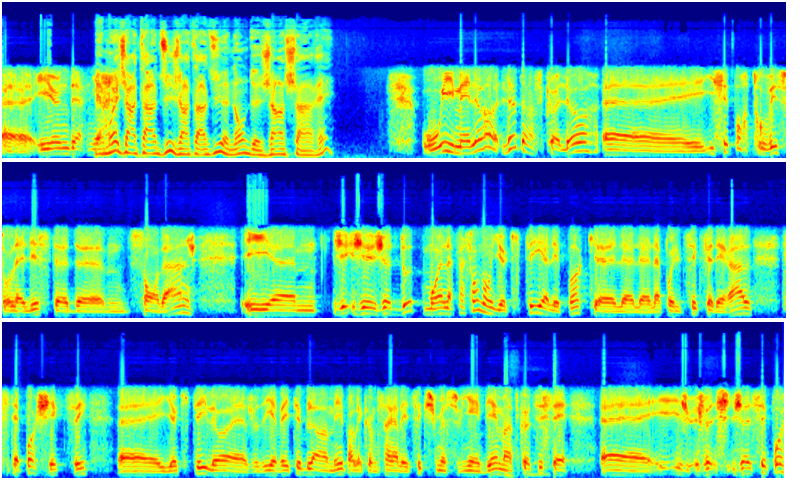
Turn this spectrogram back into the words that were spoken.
et une dernière. Mais moi, j'ai entendu, j'ai entendu le nom de Jean Charest. Oui, mais là, là dans ce cas-là, euh, il s'est pas retrouvé sur la liste de, du sondage. Et euh, je doute, moi, la façon dont il a quitté à l'époque euh, la, politique fédérale, c'était pas chic, tu sais. Euh, il a quitté là, je veux dire, il avait été blâmé par le commissaire à l'éthique, je me souviens bien. Mais en tout cas, tu sais, c'était, je ne sais pas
